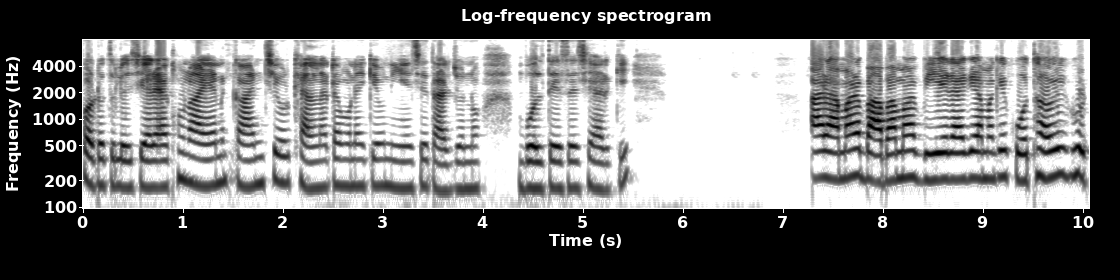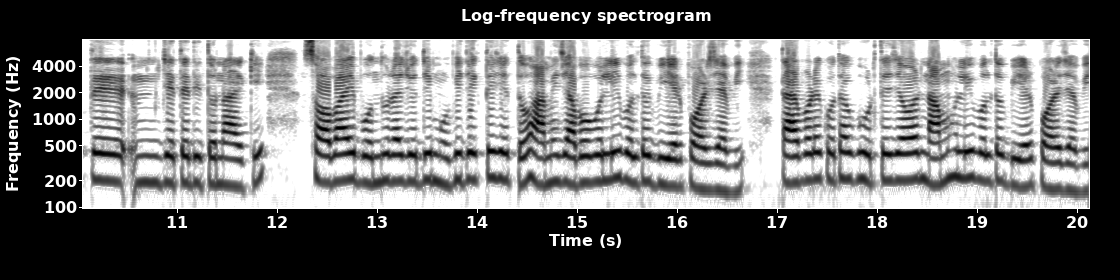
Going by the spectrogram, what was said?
ফটো তুলেছি। আর এখন আয়ান কাঁদছে, ওর খেলনাটা মনে হয় কেউ নিয়েছে, তার জন্য বলতে এসেছে আর কি। আর আমার বাবা মা বিয়ের আগে আমাকে কোথাওই ঘুরতে যেতে দিত না আর কি। সবাই বন্ধুরা যদি মুভি দেখতে যেত, আমি যাব বললেই বলতো বিয়ের পর যাবি। তারপরে কোথাও ঘুরতে যাওয়ার নাম হলেই বলতো বিয়ের পরে যাবি।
